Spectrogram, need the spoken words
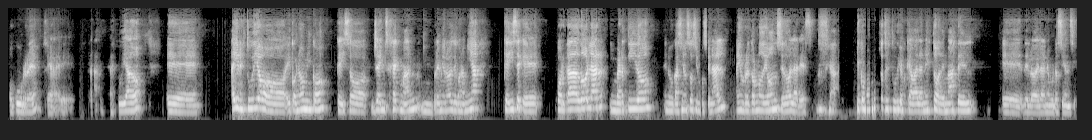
ocurre, o sea, eh, está, estudiado. Eh, hay un estudio económico que hizo James Heckman, un premio Nobel de Economía, que dice que por cada dólar invertido en educación socioemocional hay un retorno de 11 dólares. O sea, hay como muchos estudios que avalan esto, además eh, de lo de la neurociencia.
